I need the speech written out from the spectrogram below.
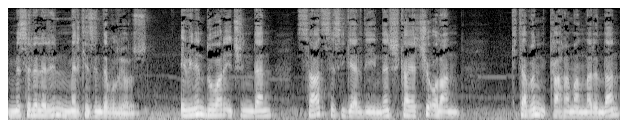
meselelerin merkezinde buluyoruz. Evinin duvarı içinden saat sesi geldiğinden şikayetçi olan kitabın kahramanlarından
